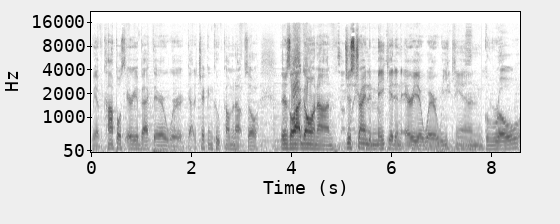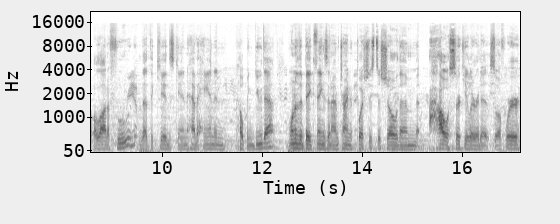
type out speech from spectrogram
We have a compost area back there. We're got a chicken coop coming up. So there's a lot going on. Just trying to make it an area where we can grow a lot of food that the kids can have a hand in helping do that. One of the big things that I'm trying to push is to show them how circular it is. So if we're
